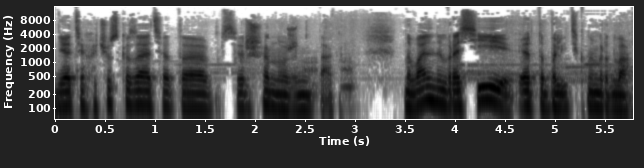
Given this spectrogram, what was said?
я тебе хочу сказать, это совершенно уже не так. Навальный в России это политик номер два.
